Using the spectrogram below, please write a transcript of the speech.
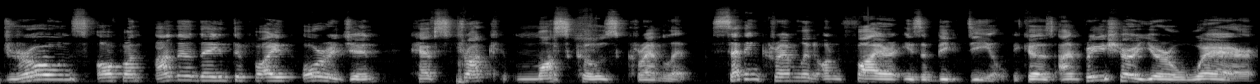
drones of an unidentified origin have struck Moscow's Kremlin. Setting Kremlin on fire is a big deal because I'm pretty sure you're aware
